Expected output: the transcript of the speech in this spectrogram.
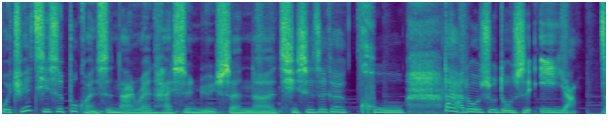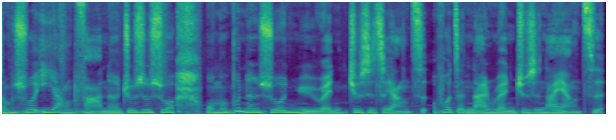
我觉得其实不管是男人还是女生呢，其实这个哭大多数都是一样。怎么说一样法呢？就是说，我们不能说女人就是这样子，或者男人就是那样子，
